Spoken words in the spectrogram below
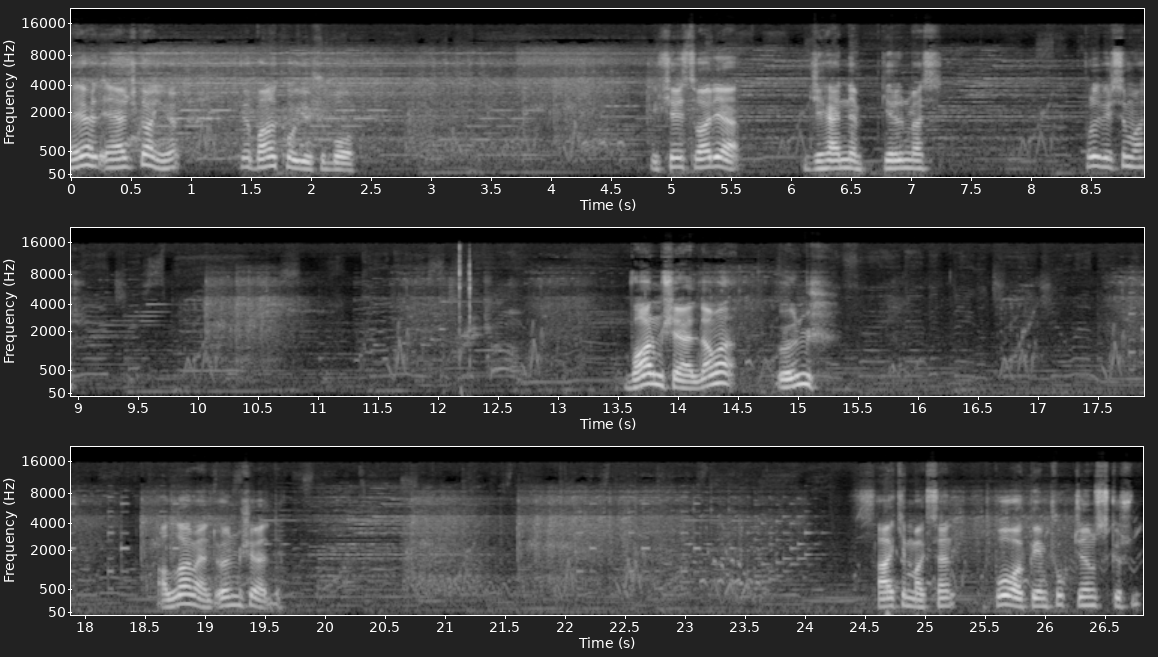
Evet enerji kaynıyor. Ve bana koyuyor şu bow. İçerisi var ya cehennem girilmez. Burada birisi var? Varmış herhalde ama ölmüş. Allah'a emanet ölmüş herhalde. Sakin bak sen. Bu bak benim çok canımı sıkıyorsun.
